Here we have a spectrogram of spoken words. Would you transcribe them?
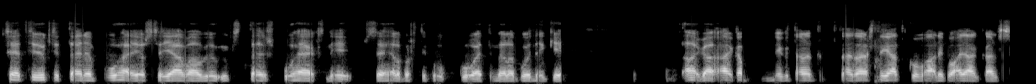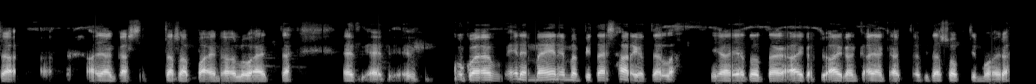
se, että se yksittäinen puhe, jos se jää vain yksittäiseksi puheeksi, niin se helposti hukkuu, että meillä on kuitenkin aika, aika niin kuin tällaista jatkuvaa niin kuin ajan, kanssa, ajan kanssa tasapainoilua, että et, et, koko ajan enemmän ja enemmän pitäisi harjoitella ja, ja tota, aika, aika, ajankäyttöä pitäisi optimoida.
